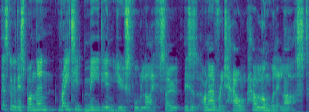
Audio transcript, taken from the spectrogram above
Let's look at this one then. Rated median useful life. So this is on average how how long will it last?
